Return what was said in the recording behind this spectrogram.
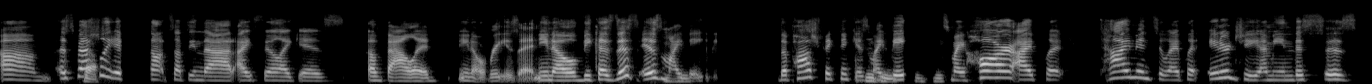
Um, especially yeah. if it's not something that I feel like is a valid, you know, reason, you know, because this is my mm-hmm. baby. The Posh Picnic is my mm-hmm. baby. Mm-hmm. It's my heart. I put time into it. I put energy. I mean, this is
